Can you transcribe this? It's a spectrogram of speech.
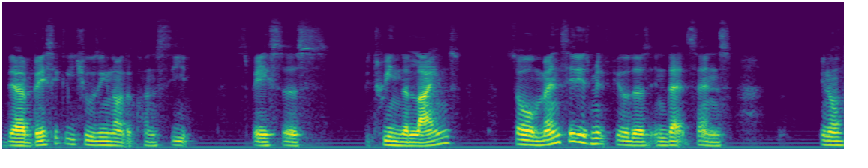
they're basically choosing not to concede spaces between the lines. So Man City's midfielders, in that sense, you know,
